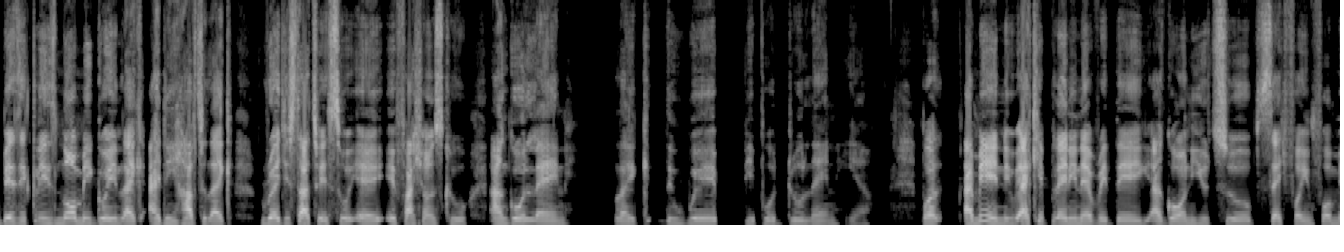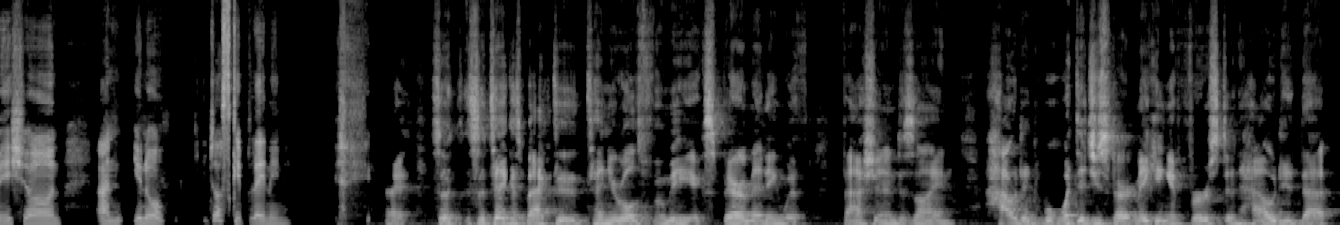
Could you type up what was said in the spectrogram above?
basically it's not me going like I didn't have to like register to a so a, a fashion school and go learn like the way people do learn here. But I mean, I keep learning every day. I go on YouTube, search for information, and you know, just keep learning. Right. So, so take us back to 10-year-old Fumi experimenting with fashion and design. How did, what did you start making at first, and how did that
